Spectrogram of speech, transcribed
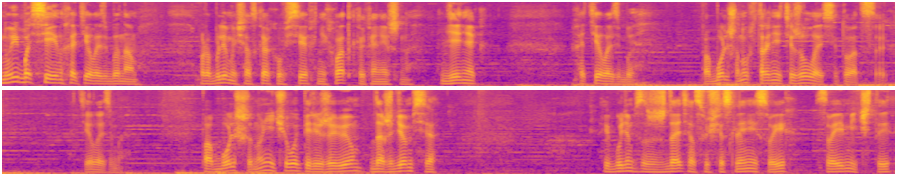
Ну и бассейн хотелось бы нам. Проблемы сейчас, как у всех, нехватка, конечно, денег. Хотелось бы побольше. Ну, в стране тяжелая ситуация. Хотелось бы побольше. Ну, ничего, переживем, дождемся. И будем ждать осуществления своих, своей мечты.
